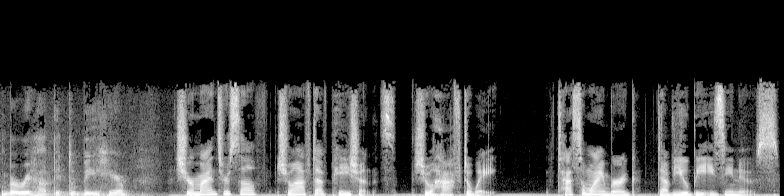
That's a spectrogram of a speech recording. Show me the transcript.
very happy to be here. She reminds herself she'll have to have patience. She will have to wait. Tessa Weinberg, WBEZ News.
